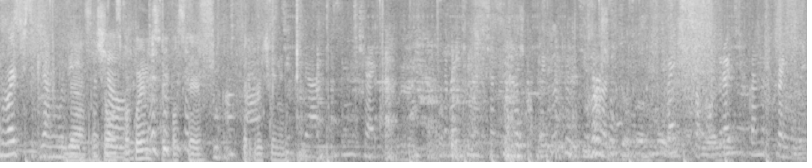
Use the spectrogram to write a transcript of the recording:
Давайте в стеклянный Да, лабиринт сначала сначала. успокоимся после приключений. Замечательно. Давайте мы сейчас немножко пойдем. Хорошо. Убирайте пока, убирайте в камеру хранения.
